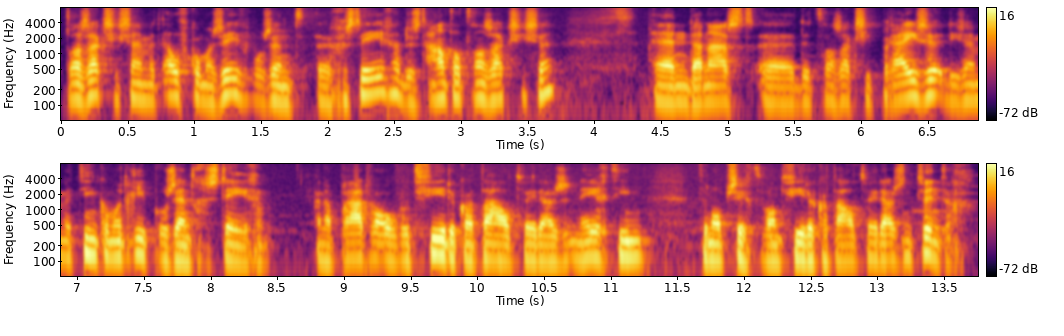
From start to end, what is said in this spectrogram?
Transacties zijn met 11,7% gestegen, dus het aantal transacties. En daarnaast uh, de transactieprijzen, die zijn met 10,3% gestegen. En dan praten we over het vierde kwartaal 2019 ten opzichte van het vierde kwartaal 2020.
